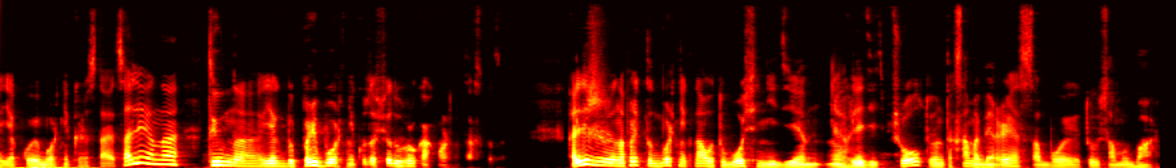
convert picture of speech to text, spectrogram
якой бортнік карыстаецца але яна тыўна як бы пры бортніку заўсёды ў руках можна так сказаць калі ж напрыклад бортнік нават увосень ідзе глядзець пчол то ён таксама бярэ з сабой тую самую барту.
